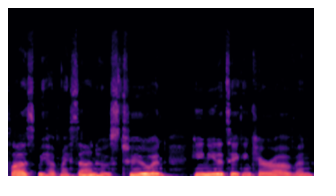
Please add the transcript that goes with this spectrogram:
plus, we have my son who's two, and he needed taken care of. And,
